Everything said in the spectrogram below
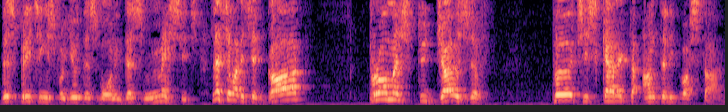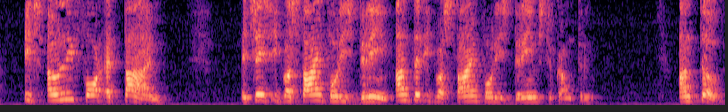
this preaching is for you this morning, this message. Listen what it said. God promised to Joseph purge his character until it was time. It's only for a time. It says it was time for his dream, until it was time for his dreams to come true. Until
